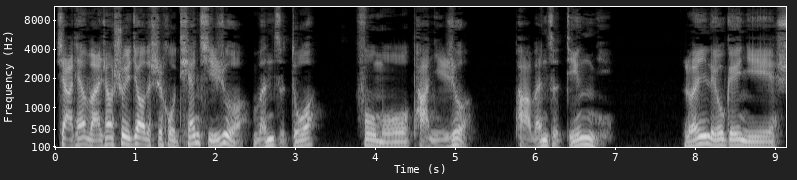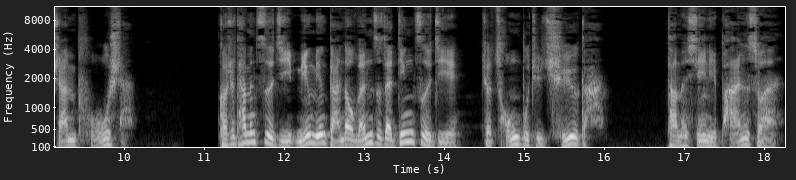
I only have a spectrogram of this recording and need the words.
夏天晚上睡觉的时候，天气热，蚊子多，父母怕你热，怕蚊子叮你，轮流给你扇蒲扇。可是他们自己明明感到蚊子在叮自己，却从不去驱赶。他们心里盘算。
